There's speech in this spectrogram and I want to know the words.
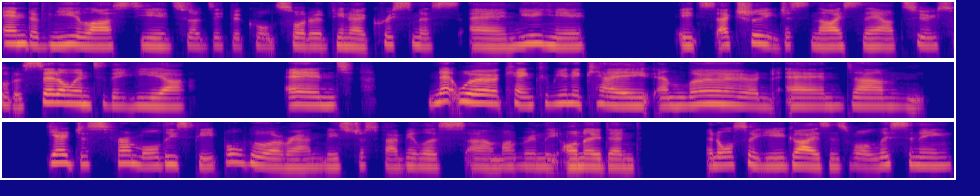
end of year last year so difficult sort of you know christmas and new year it's actually just nice now to sort of settle into the year. And network and communicate and learn and um, yeah, just from all these people who are around me, it's just fabulous. Um, I'm really honored and and also you guys as well listening.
